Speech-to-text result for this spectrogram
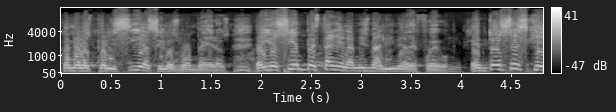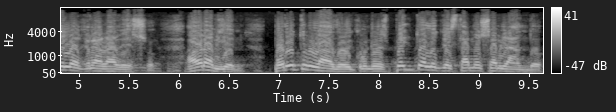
como los policías y los bomberos. Ellos siempre están en la misma línea de fuego. Entonces, ¿quién logrará eso? Ahora bien, por otro lado, y con respecto a lo que estamos hablando,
